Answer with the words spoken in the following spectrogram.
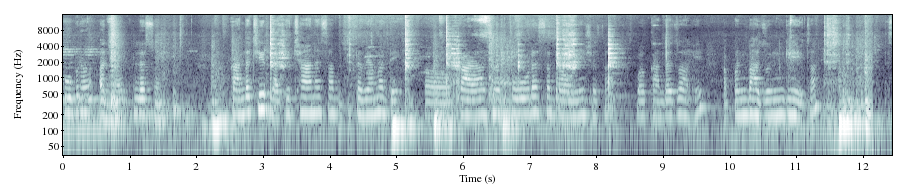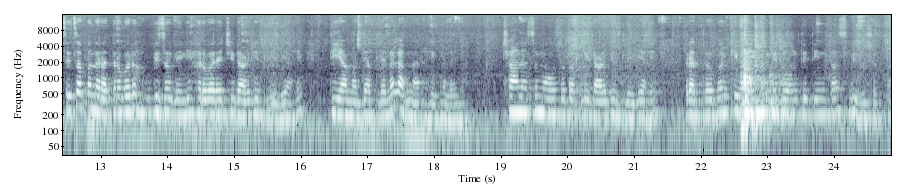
खोबरं अद्रक लसूण. कांदा चिरला की छान असा तव्यामध्ये काळा असा थोडासा ब्राउनिश असा कांदा जो आहे आपण भाजून घ्यायचा. तसेच आपण रात्रभर भिजवलेली हरभऱ्याची डाळ घेतलेली आहे. ती यामध्ये आपल्याला लागणार आहे घालायला. छान असं मऊसत आपली डाळ भिजलेली आहे. रात्रभर किंवा एक तुम्ही दोन ते तीन तास भिजू शकता.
